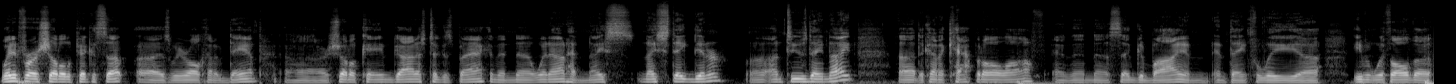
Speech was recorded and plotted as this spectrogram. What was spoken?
waited for our shuttle to pick us up uh, as we were all kind of damp. Uh, our shuttle came, got us, took us back, and then went out, had a nice, nice steak dinner on Tuesday night. to kind of cap it all off, and then said goodbye, and and thankfully, even with all the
